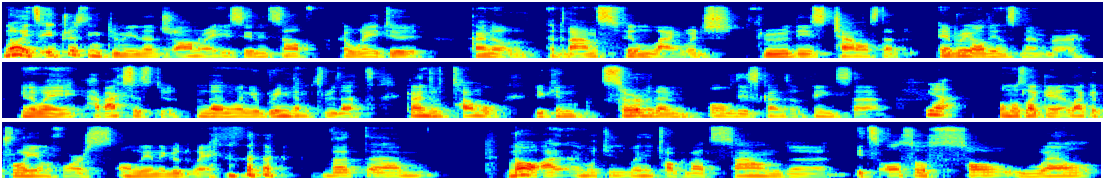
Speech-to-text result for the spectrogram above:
no it's interesting to me that genre is in itself a way to kind of advance film language through these channels that every audience member in a way have access to. And then when you bring them through that kind of tunnel you can serve them all these kinds of things uh, yeah. almost like a like a trojan horse only in a good way. But um no I, and what you when you talk about sound uh, it's also so well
